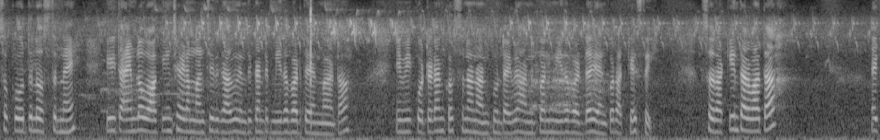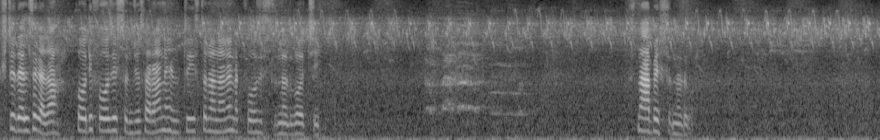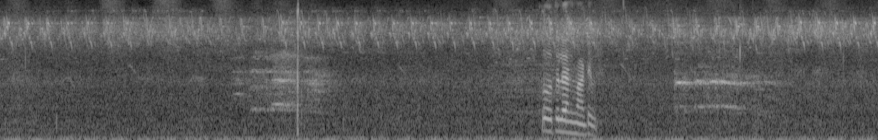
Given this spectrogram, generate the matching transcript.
సో కోతులు వస్తున్నాయి. ఈ టైంలో వాకింగ్ చేయడం మంచిది కాదు ఎందుకంటే మీద పడతాయి అన్నమాట. ఇవి కొట్టడానికి వస్తున్నాను అనుకుంటా ఇవి అనుకొని మీద పడ్డాయి అనుకో రక్కేస్తాయి. సో రక్కిన తర్వాత నెక్స్ట్ తెలుసు కదా కోతి ఫోజ్ ఇస్తుంది చూసారా? నేను తీస్తున్నానని నాకు ఫోజ్ ఇస్తుంది అదిగో వచ్చి. స్నాప్ ఇస్తుంది అదిగో. కోతులు అనమాట ఇవి.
